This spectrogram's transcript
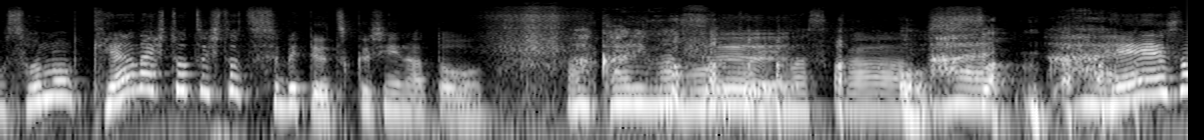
うその毛穴一つ一つすべて美しいなとわかります。思うと言いますか？おっ。さんだ。はい。えー、そ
